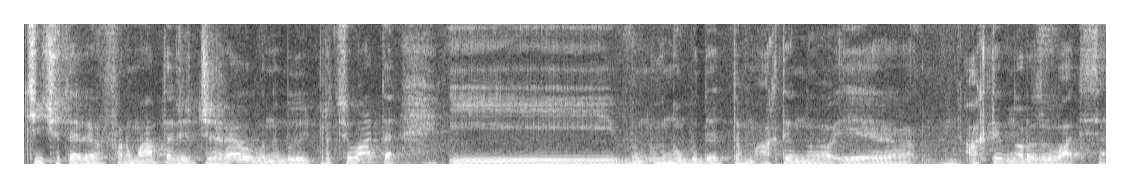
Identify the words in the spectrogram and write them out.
ці чотири формати джерел вони будуть працювати і воно буде там активно, е, активно розвиватися.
